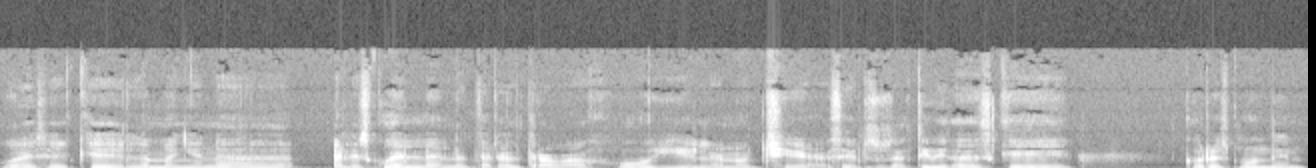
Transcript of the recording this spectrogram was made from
puede ser que en la mañana a la escuela, en la tarde al trabajo y en la noche hacer sus actividades que corresponden.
